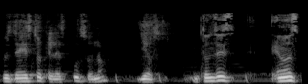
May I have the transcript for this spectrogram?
pues de esto que les puso, ¿no? Dios. Entonces, hemos,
